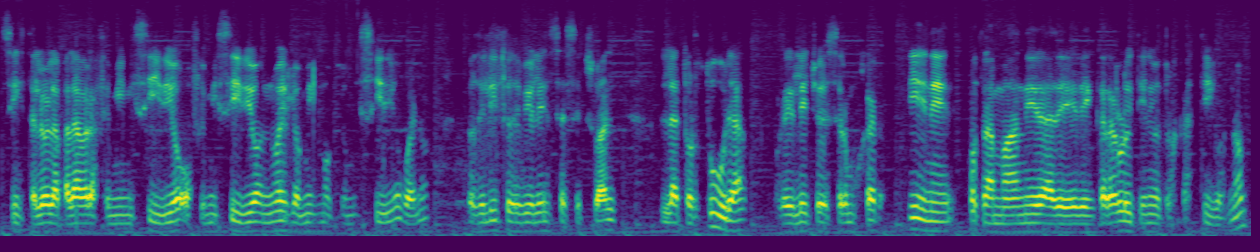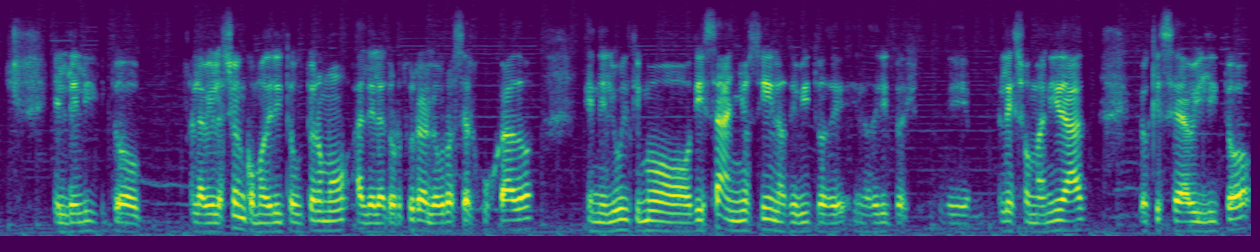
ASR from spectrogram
se instaló la palabra feminicidio o femicidio, no es lo mismo que homicidio, bueno, los delitos de violencia sexual, la tortura por el hecho de ser mujer tiene otra manera de, de encararlo y tiene otros castigos, ¿no? El delito, la violación como delito autónomo al de la tortura logró ser juzgado en el último 10 años, ¿sí? en los delitos de, en los delitos de de lesa humanidad, lo que se habilitó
